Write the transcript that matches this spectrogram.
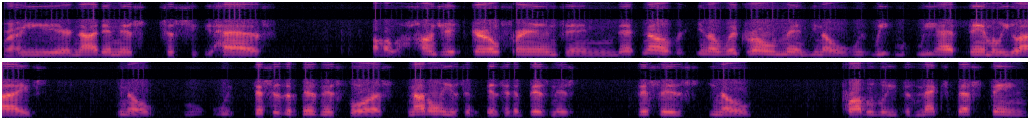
Right. We're not in this to have a hundred girlfriends and that. No, you know, we're grown men. You know, we we, we have family lives. You know, we, this is a business for us. Not only is it is it a business, this is you know probably the next best thing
